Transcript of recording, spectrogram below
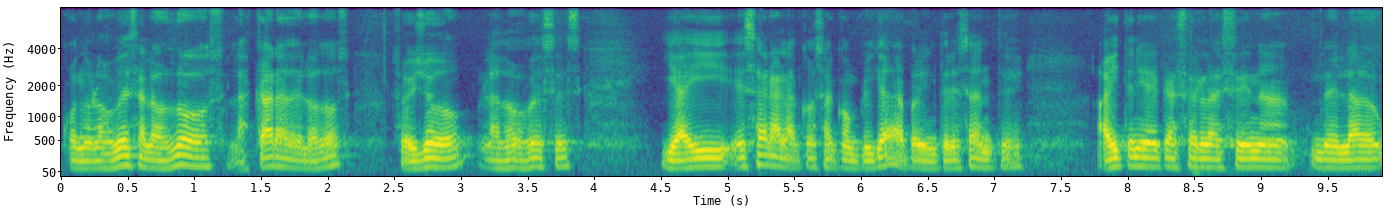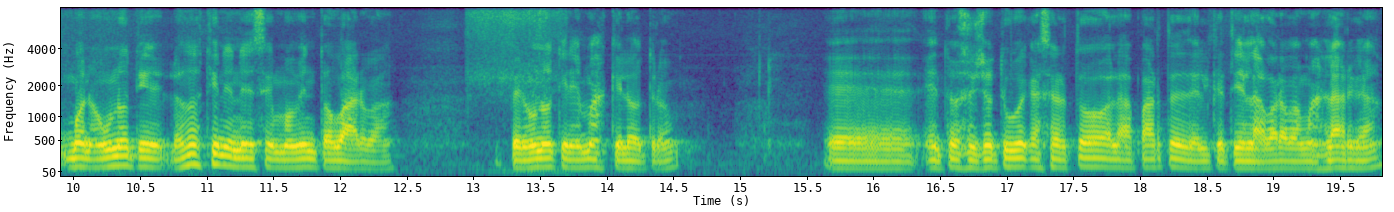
cuando los ves a los dos, las caras de los dos, soy yo las dos veces, y ahí esa era la cosa complicada pero interesante. Ahí tenía que hacer la escena del lado, bueno, uno tiene, los dos tienen en ese momento barba, pero uno tiene más que el otro. Eh, entonces yo tuve que hacer toda la parte del que tiene la barba más larga,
